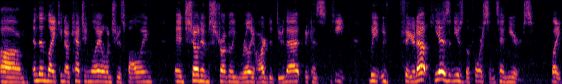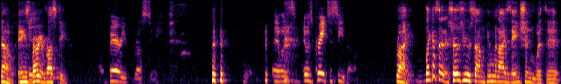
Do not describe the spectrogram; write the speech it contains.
Um, and then like you know catching Leia when she was falling, it showed him struggling really hard to do that because he we we've figured out he hasn't used the Force in ten years. Like No, and he's very rusty. very rusty. it was it was great to see though. Right. Like I said, it shows you some humanization with it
